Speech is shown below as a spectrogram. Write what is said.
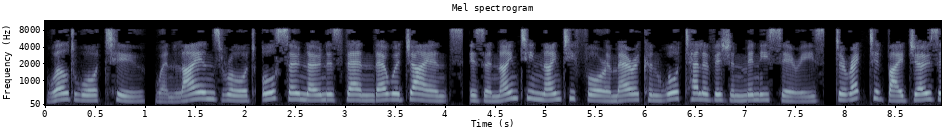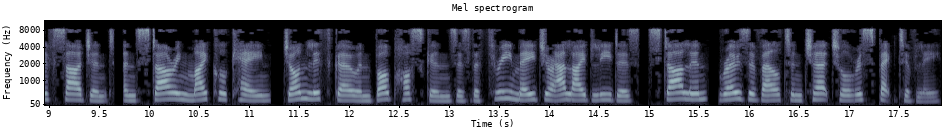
World War II, When Lions Roared also known as Then There Were Giants is a 1994 American war television miniseries, directed by Joseph Sargent, and starring Michael Caine, John Lithgow and Bob Hoskins as the three major Allied leaders, Stalin, Roosevelt and Churchill respectively.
